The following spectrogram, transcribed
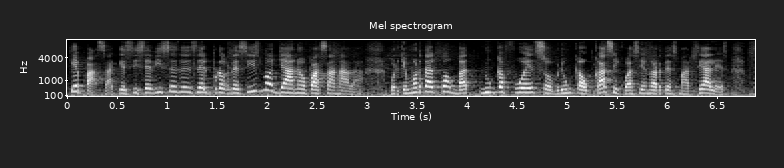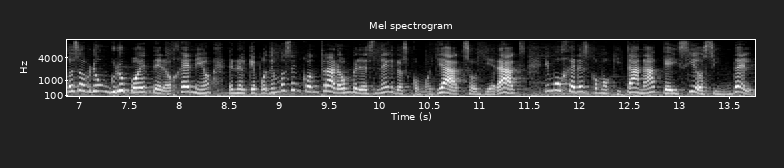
¿Qué pasa? Que si se dice desde el progresismo ya no pasa nada. Porque Mortal Kombat nunca fue sobre un caucásico haciendo artes marciales, fue sobre un grupo heterogéneo en el que podemos encontrar hombres negros como Jax o Jerax y mujeres como Kitana, Casey o Sindel.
